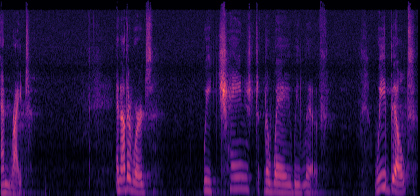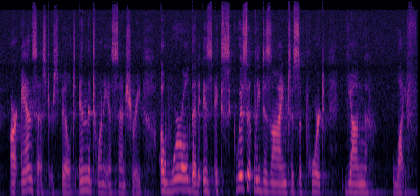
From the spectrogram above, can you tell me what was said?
and write. In other words, we changed the way we live. We built our ancestors built in the 20th century, a world that is exquisitely designed to support young life.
